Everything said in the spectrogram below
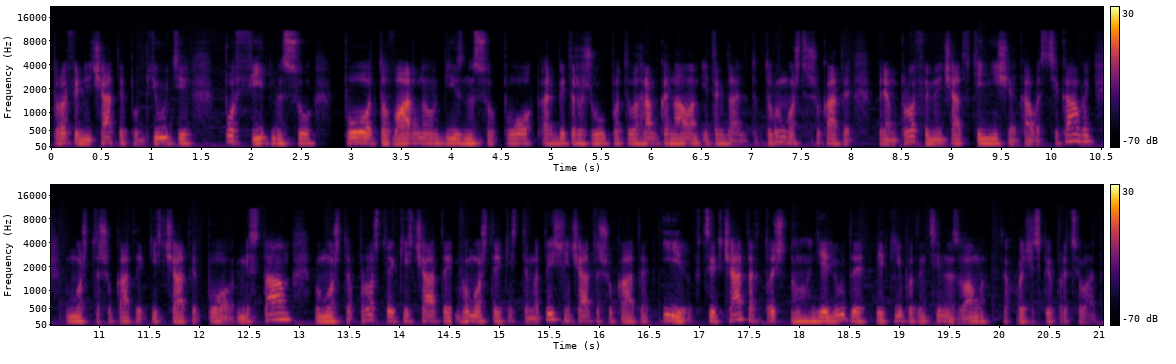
профільні чати по б'юті, по фітнесу, по товарному бізнесу, по арбітражу, по телеграм-каналам і так далі. Тобто ви можете шукати прям профільний чат в тій ніші, яка вас цікавить. Ви можете шукати якісь чати по містам, ви можете просто якісь чати, ви можете якісь тематичні чати шукати. І в цих чатах точно є люди, які потенційно з вами захочуть співпрацювати.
